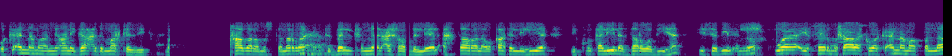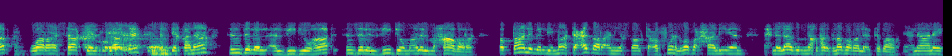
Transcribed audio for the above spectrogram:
وكأنما أني أنا قاعد بمركزي. محاضره مستمرة تبلش من العشرة بالليل أختار الأوقات اللي هي يكون قليل الذروة بها في سبيل إنه ويصير مشاركة وكأنما الطلاب ورا ساعتين ثلاثة عندي قناة تنزل الفيديوهات تنزل الفيديو مال المحاضرة فالطالب اللي ما تعذر أن يصل تعرفون الوضع حاليا إحنا لازم ناخذ بنظر الاعتبار يعني أنا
